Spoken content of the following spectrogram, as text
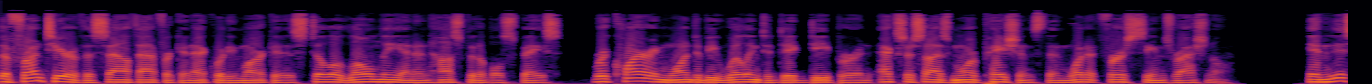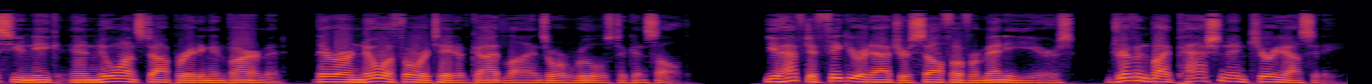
The frontier of the South African equity market is still a lonely and inhospitable space, requiring one to be willing to dig deeper and exercise more patience than what at first seems rational. In this unique and nuanced operating environment, there are no authoritative guidelines or rules to consult. You have to figure it out yourself over many years, driven by passion and curiosity.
